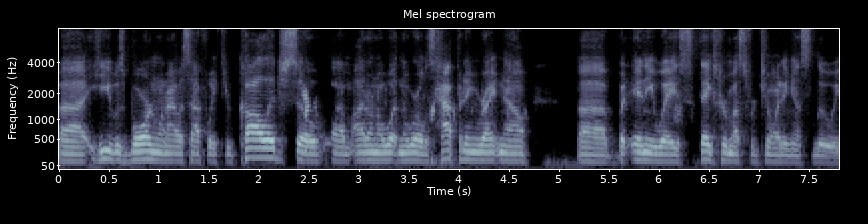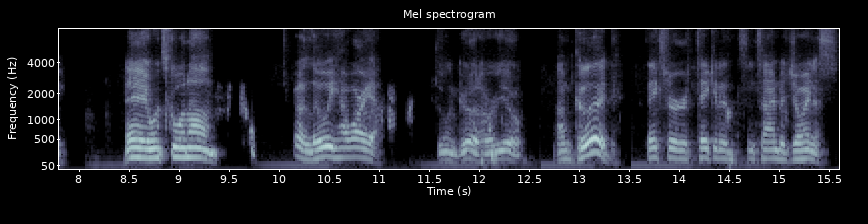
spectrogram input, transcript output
Uh, he was born when I was halfway through college, so um, I don't know what in the world is happening right now. Uh, but anyways, thanks for much for joining us, Louis. Hey, what's going on? Hey, Louis, how are you? Doing good. How are you? I'm good. Thanks for taking some time to join us.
